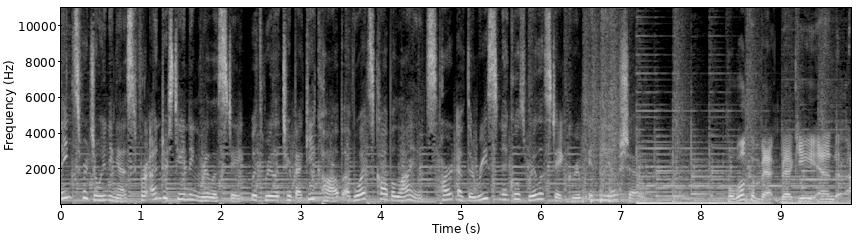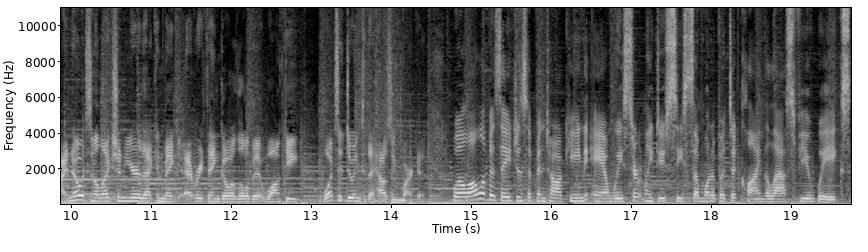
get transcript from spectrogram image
Thanks for joining us for Understanding Real Estate with Realtor Becky Cobb of West Cobb Alliance, part of the ReeceNichols Real Estate Group in Neosho. Well, welcome back, Becky. And I know it's an election year that can make everything go a little bit wonky. What's it doing to the housing market? Well, all of his agents have been talking, and we certainly do see somewhat of a decline the last few weeks.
